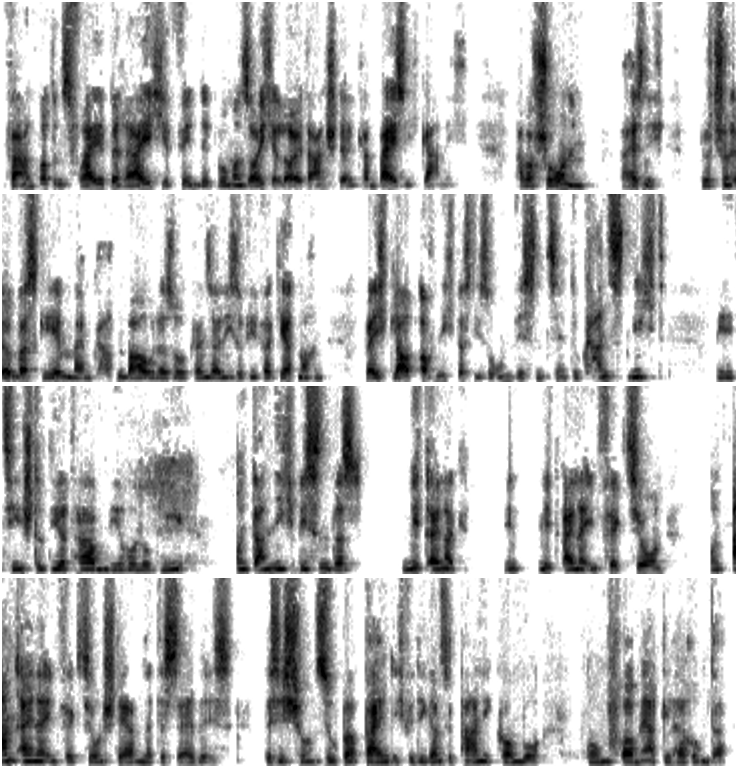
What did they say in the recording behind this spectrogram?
verantwortungsfreie Bereiche findet, wo man solche Leute anstellen kann, weiß ich gar nicht. Aber schon im, weiß nicht, wird schon irgendwas geben beim Gartenbau oder so, können sie ja nicht so viel verkehrt machen. Weil ich glaube auch nicht, dass die so unwissend sind. Du kannst nicht Medizin studiert haben, Virologie und dann nicht wissen, dass mit einer, in, mit einer Infektion und an einer Infektion sterben nicht dasselbe ist. Das ist schon super peinlich für die ganze Panikkombo um Frau Merkel herum da.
